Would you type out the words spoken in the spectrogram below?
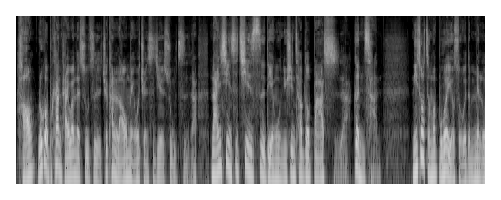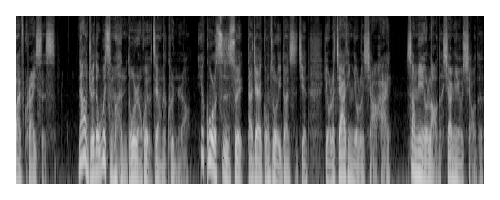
好，如果不看台湾的数字，去看老美或全世界的数字啊，男性是七十四点五，女性差不多八十啊，更惨。你说怎么不会有所谓的 midlife crisis？那我觉得为什么很多人会有这样的困扰？因为过了四十岁，大家也工作了一段时间，有了家庭，有了小孩，上面有老的，下面有小的。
